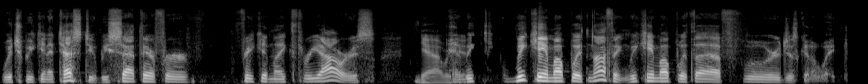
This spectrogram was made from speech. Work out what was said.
which we can attest to. We sat there for freaking like three hours, yeah, we and did. we we came up with nothing. We came up with uh, we're just gonna wait.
